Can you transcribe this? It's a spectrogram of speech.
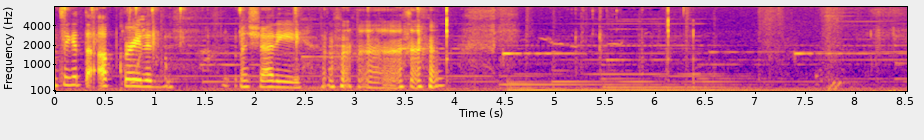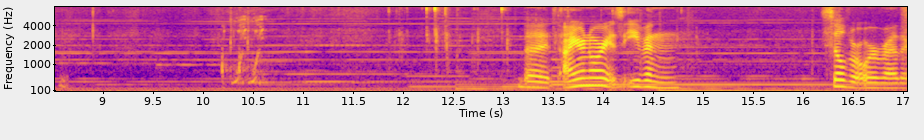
Want to get the upgraded machete. but iron ore is even silver ore rather.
